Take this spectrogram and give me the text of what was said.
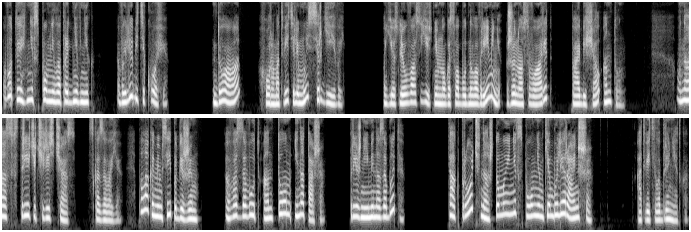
вот и не вспомнила про дневник. «Вы любите кофе?» «Да», — хором ответили мы с Сергеевой. «Если у вас есть немного свободного времени, жена сварит», — пообещал Антон. «У нас встреча через час», — сказала я. «Полакомимся и побежим. Вас зовут Антон и Наташа. Прежние имена забыты?» «Так прочно, что мы не вспомним, кем были раньше», — ответила брюнетка.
